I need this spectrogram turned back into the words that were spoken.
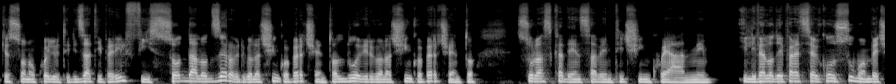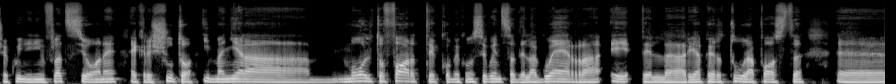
che sono quelli utilizzati per il fisso, dallo 0,5% al 2,5% sulla scadenza 25 5 anni. Il livello dei prezzi al consumo invece, quindi l'inflazione, è cresciuto in maniera molto forte come conseguenza della guerra e della riapertura post eh.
